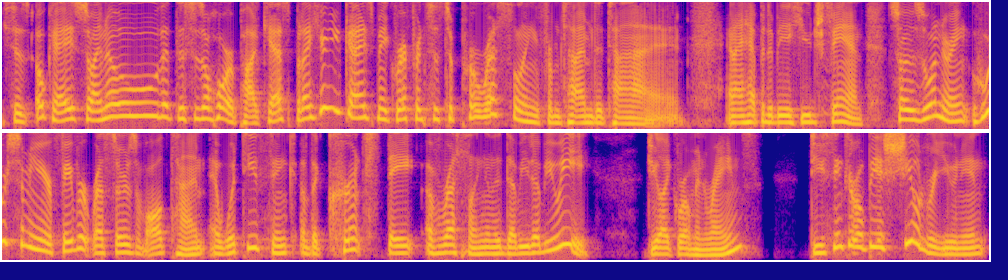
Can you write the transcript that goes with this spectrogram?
He says, okay, so I know that this is a horror podcast, but I hear you guys make references to pro wrestling from time to time. And I happen to be a huge fan. So I was wondering, who are some of your favorite wrestlers of all time, and what do you think of the current state of wrestling in the WWE? Do you like Roman Reigns? Do you think there will be a Shield reunion?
